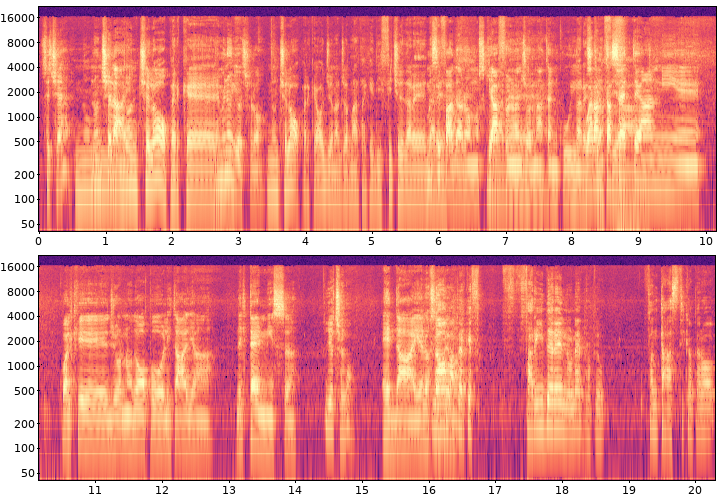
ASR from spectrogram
Se c'è, non, ce l'hai. Eh, Non ce l'ho perché... Nemmeno io ce l'ho. Non ce l'ho perché oggi è una giornata che è difficile dare... Come dare- si fa a dare uno schiaffo in una dare- giornata in cui dare 47 schiaffi a- anni e qualche giorno dopo l'Italia del tennis? Io ce l'ho. E dai, e lo No, sapevo. ma perché f- fa ridere, non è proprio fantastica, però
